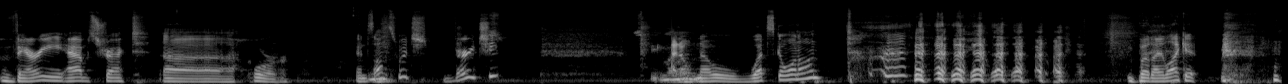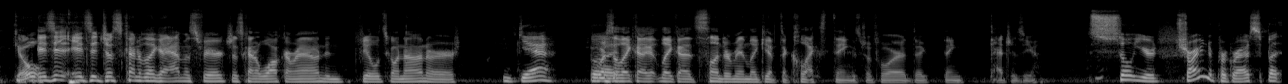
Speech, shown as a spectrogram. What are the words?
very abstract uh, horror, and it's on Switch, very cheap. I don't know what's going on, but I like it. cool. Is it is it just kind of like an atmospheric, just kind of walk around and feel what's going on, or? Yeah, but or is it like a like a Slenderman, like you have to collect things before the thing catches you? so you're trying to progress, but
